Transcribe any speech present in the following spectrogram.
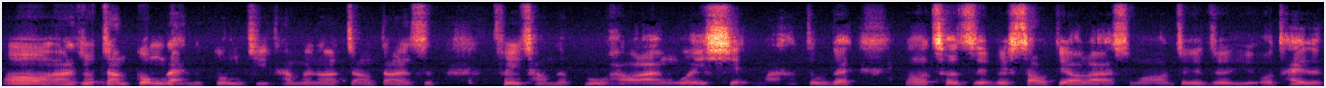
哦，他就这样公然的攻击他们啊，这样当然是非常的不好啊，很危险嘛，对不对？然后车子也被烧掉了，什么这个这犹太人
